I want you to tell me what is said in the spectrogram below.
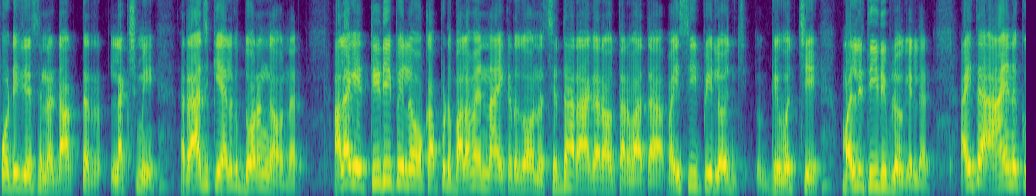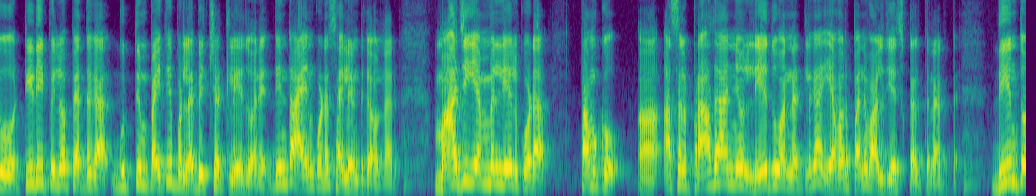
పోటీ చేసిన డాక్టర్ లక్ష్మి రాజకీయాలకు దూరంగా ఉన్నారు. అలాగే టీడీపీలో ఒకప్పుడు బలమైన నాయకుడిగా ఉన్న సిద్ధ రాఘారావు తర్వాత వైసీపీలోకి వచ్చి మళ్ళీ టీడీపీలోకి వెళ్ళారు. అయితే ఆయనకు టీడీపీలో పెద్దగా గుర్తింపు అయితే ఇప్పుడు లభించట్లేదు అనేది. దీంతో ఆయన కూడా సైలెంట్గా ఉన్నారు. మాజీ ఎమ్మెల్యేలు కూడా తమకు అసలు ప్రాధాన్యం లేదు అన్నట్లుగా ఎవరి పని వాళ్ళు చేసుకెళ్తున్నారట. దీంతో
